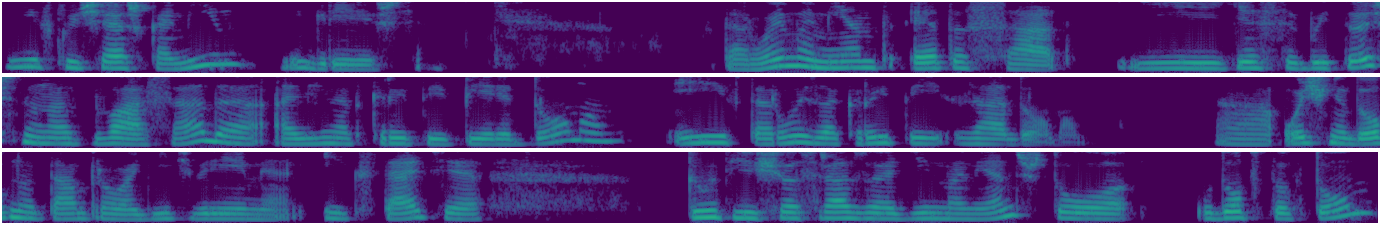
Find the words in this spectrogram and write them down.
и включаешь камин и греешься. Второй момент– это сад. И если быть точно, у нас два сада, один открытый перед домом и второй закрытый за домом. А, очень удобно там проводить время. И, кстати, тут еще сразу один момент, что удобство в том,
